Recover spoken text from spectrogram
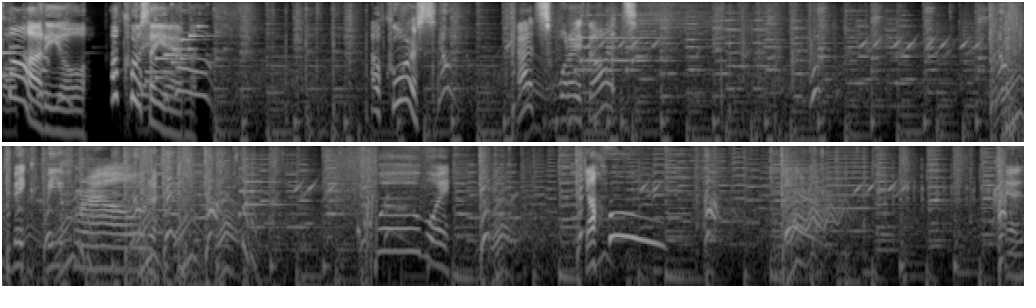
Mario. Of course I am. Of course. That's what I thought. Make me proud. Whoa, boy. Yahoo! And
